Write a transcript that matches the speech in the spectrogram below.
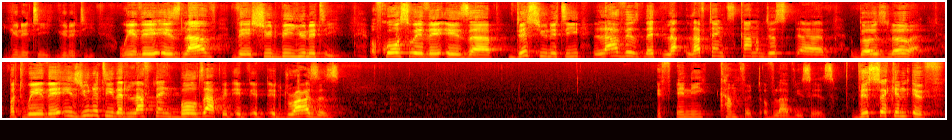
unity, unity. Where there is love, there should be unity. Of course, where there is uh, disunity, love is that lo- love tanks kind of just uh, goes lower. But where there is unity, that love tank builds up, it, it, it, it rises. If any comfort of love, he says. This second if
